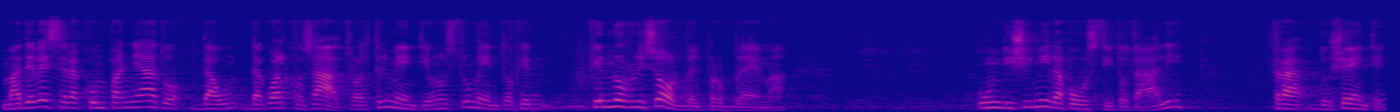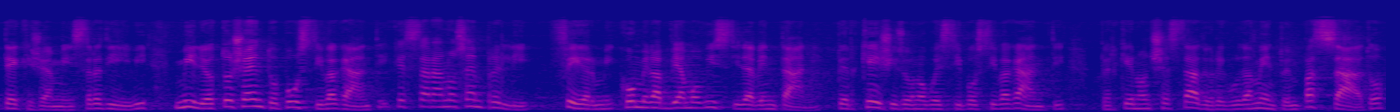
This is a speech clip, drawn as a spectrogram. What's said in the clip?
ma deve essere accompagnato da, un, da qualcos'altro, altrimenti è uno strumento che, che non risolve il problema. 11.000 posti totali, tra docenti e tecnici amministrativi, 1800 posti vacanti che saranno sempre lì, fermi, come l'abbiamo visti da vent'anni. Perché ci sono questi posti vacanti? Perché non c'è stato il reclutamento in passato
